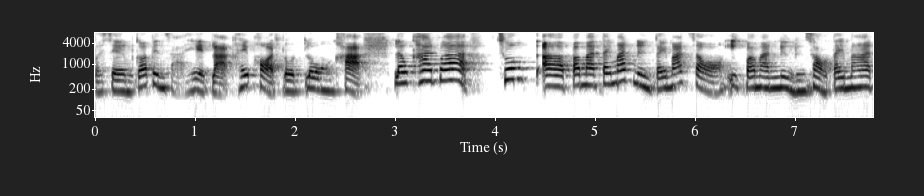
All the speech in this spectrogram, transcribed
20%ก็เป็นสาเหตุหลักให้พอร์ตลดลงค่ะ เราคาดว่า ช่วงประมาณไตรมาส1ไตรมาส2อีกประมาณ 1-2 ไตรมาส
